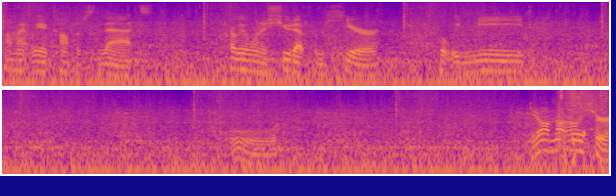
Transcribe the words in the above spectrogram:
How might we accomplish that? Probably wanna shoot up from here, but we need... Ooh... You know, I'm not really sure.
